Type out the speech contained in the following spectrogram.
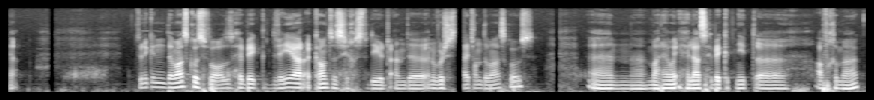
Ja. Toen ik in Damascus was, heb ik twee jaar accountancy gestudeerd aan de Universiteit van Damascus. En, eh, maar he- helaas heb ik het niet eh, afgemaakt.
